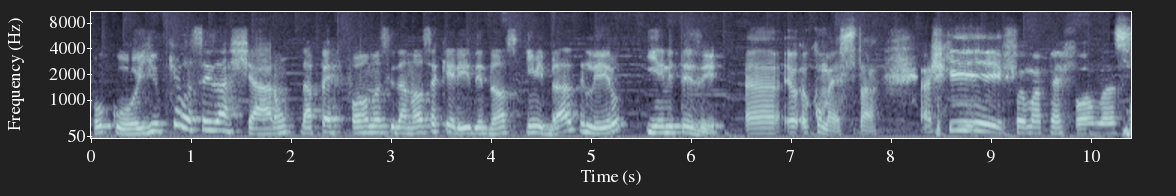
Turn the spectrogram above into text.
pouco hoje. O que vocês acharam da performance da nossa querida e do nosso time brasileiro INTZ? Uh, eu, eu, começo, tá? Acho que foi uma performance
